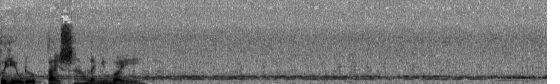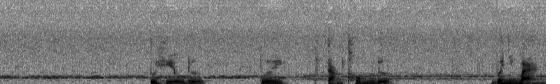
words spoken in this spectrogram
Tôi hiểu được tại sao là như vậy. Tôi hiểu được. Tôi cảm thông được với những bạn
